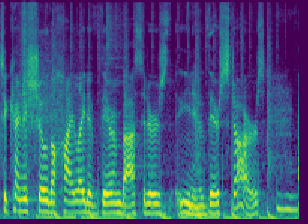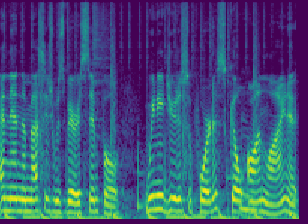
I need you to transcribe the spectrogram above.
to kind of show the highlight of their ambassadors, you know, their stars. Mm-hmm. And then the message was very simple. We need you to support us. Go mm. online at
